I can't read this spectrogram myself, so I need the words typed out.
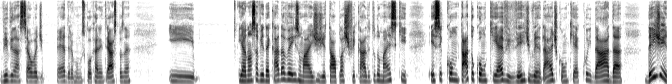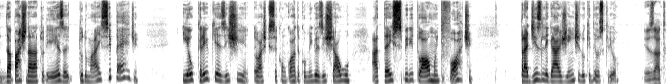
vive na selva de pedra, vamos colocar entre aspas, né? E, e a nossa vida é cada vez mais digital, plastificada e tudo mais, que esse contato com o que é viver de verdade, com o que é cuidar da, desde da parte da natureza e tudo mais, se perde. E eu creio que existe, eu acho que você concorda comigo, existe algo até espiritual muito forte para desligar a gente do que Deus criou. Exato.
